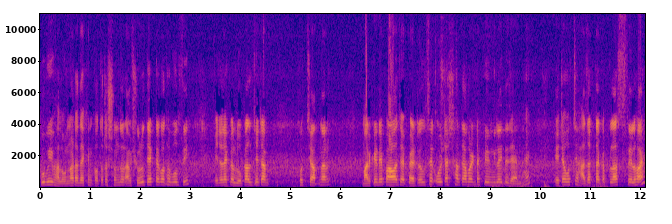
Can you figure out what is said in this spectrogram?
খুবই ভালো। ওনাটা দেখেন কতটা সুন্দর। আমি শুরুতে একটা কথা বলছি, এটার একটা লোকাল যেটা হচ্ছে আপনার মার্কেটে পাওয়া যায় প্যাটেলসের ওইটার সাথে আবার এটা কেউ মিলাইতে যায় না হ্যাঁ? এটা হচ্ছে হাজার টাকা প্লাস সেল হয়।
